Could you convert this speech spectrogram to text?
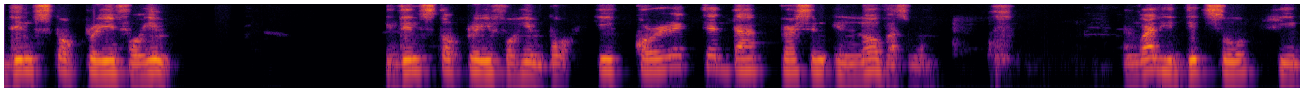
didn't stop praying for him. He didn't stop praying for him, but he corrected that person in love as well. And while he did so, he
